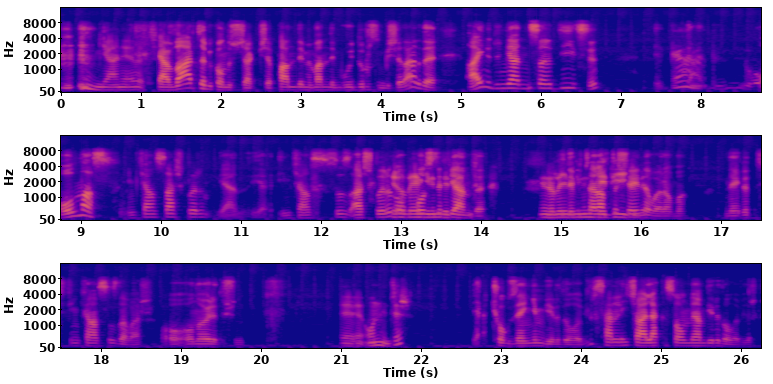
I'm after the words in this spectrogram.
yani evet. Ya var tabii konuşacak bir şey. Pandemi mandemi uydurursun bir şeyler de aynı dünyanın insanı değilsin. Yani. Yani olmaz. İmkansız aşkların yani ya, imkansız aşkların Erol o pozitif dediği- yandı. Erol Bir de bir tarafta şey gibi. de var ama. Negatif imkansız da var. O, onu öyle düşün. Ee, o nedir? Ya çok zengin biri de olabilir. Seninle hiç alakası olmayan biri de olabilir.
